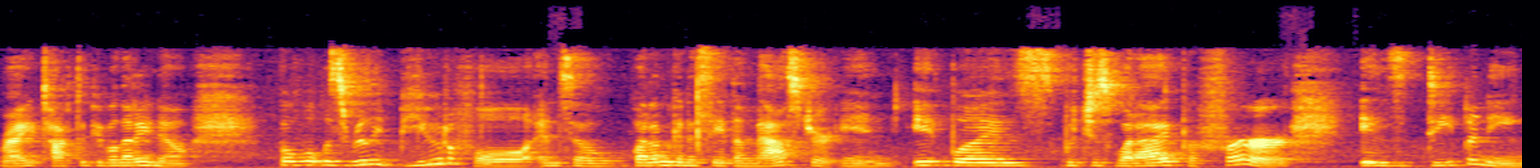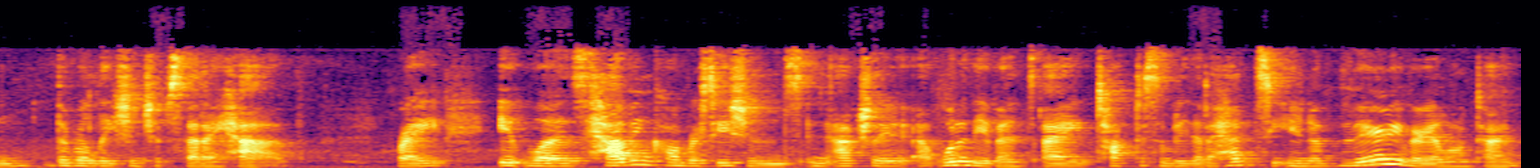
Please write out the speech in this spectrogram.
right? Talk to people that I know. But what was really beautiful, and so what I'm going to say the master in, it was, which is what I prefer, is deepening the relationships that I have, right? It was having conversations, and actually at one of the events, I talked to somebody that I hadn't seen in a very, very long time,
